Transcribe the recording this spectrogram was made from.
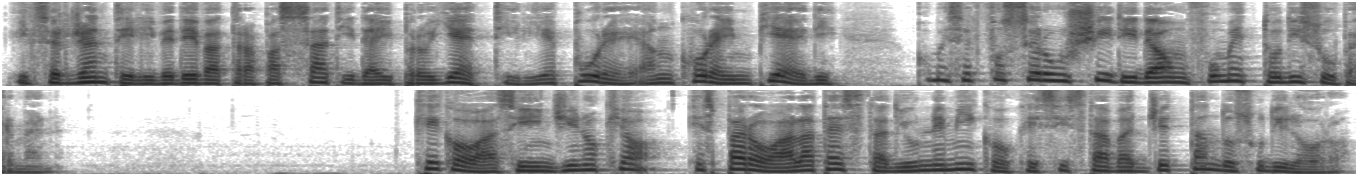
Il sergente li vedeva trapassati dai proiettili, eppure ancora in piedi, come se fossero usciti da un fumetto di Superman. Kekoa si inginocchiò e sparò alla testa di un nemico che si stava gettando su di loro.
